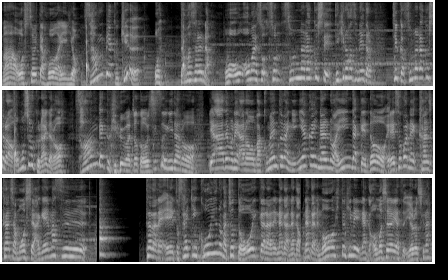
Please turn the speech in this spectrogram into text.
まあ押しといた方がいいよ。309? おい、騙されんな。お、お、お前そ、そ、そんな楽してできるはずねえだろ。ていうかそんな楽したら面白くないだろ309はちょっと押しすぎだろいやーでもねあのまあ、コメント欄にぎやかになるのはいいんだけど、えー、そこはね感謝申し上げますただね、えーと、最近こういうのがちょっと多いからね、なんか、なんか、なんかね、もうひとひねり、なんか面白いやつ、よろしくな。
